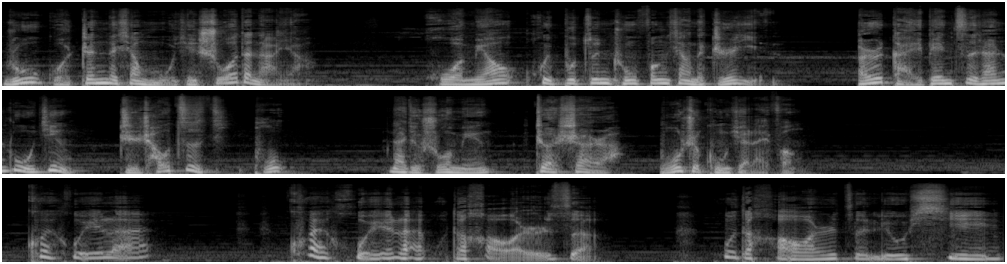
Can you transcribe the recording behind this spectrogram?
如果真的像母亲说的那样，火苗会不遵从风向的指引，而改变自然路径，只朝自己扑，那就说明这事儿啊不是空穴来风。快回来，快回来，我的好儿子，我的好儿子刘鑫，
